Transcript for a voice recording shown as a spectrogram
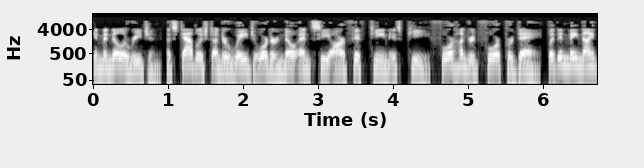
in Manila region, established under Wage Order No. NCR 15 is P 404 per day, but in May 9,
